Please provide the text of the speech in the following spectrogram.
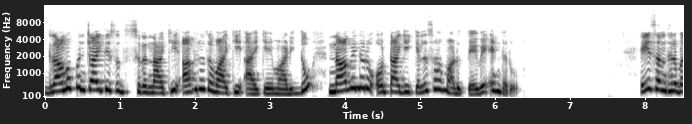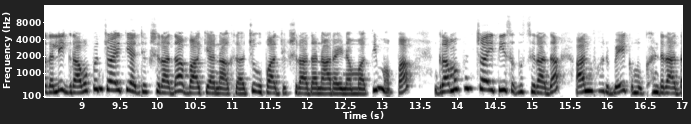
ಗ್ರಾಮ ಪಂಚಾಯಿತಿ ಸದಸ್ಯರನ್ನಾಗಿ ಅವಿರೋಧವಾಗಿ ಆಯ್ಕೆ ಮಾಡಿದ್ದು ನಾವೆಲ್ಲರೂ ಒಟ್ಟಾಗಿ ಕೆಲಸ ಮಾಡುತ್ತೇವೆ ಎಂದರು. ಈ ಸಂದರ್ಭದಲ್ಲಿ ಗ್ರಾಮ ಪಂಚಾಯಿತಿ ಅಧ್ಯಕ್ಷರಾದ ಭಾಗ್ಯ ನಾಗರಾಜು, ಉಪಾಧ್ಯಕ್ಷರಾದ ನಾರಾಯಣಮ್ಮ ತಿಮ್ಮಪ್ಪ, ಗ್ರಾಮ ಪಂಚಾಯಿತಿ ಸದಸ್ಯರಾದ ಅನ್ವರ್ ಬೇಗ್, ಮುಖಂಡರಾದ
